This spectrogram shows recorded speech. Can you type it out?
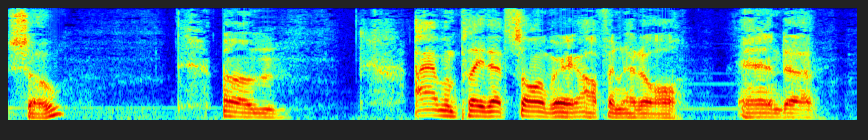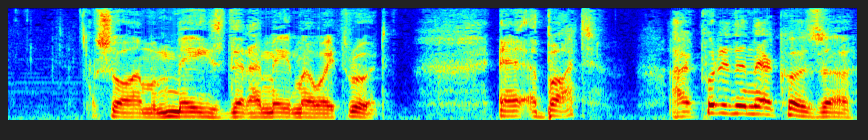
So, um, I haven't played that song very often at all, and uh, so I'm amazed that I made my way through it. Uh, but I put it in there because uh,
